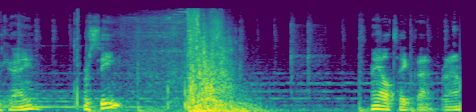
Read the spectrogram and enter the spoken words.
Okay. Proceed. Maybe I'll take that for now.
